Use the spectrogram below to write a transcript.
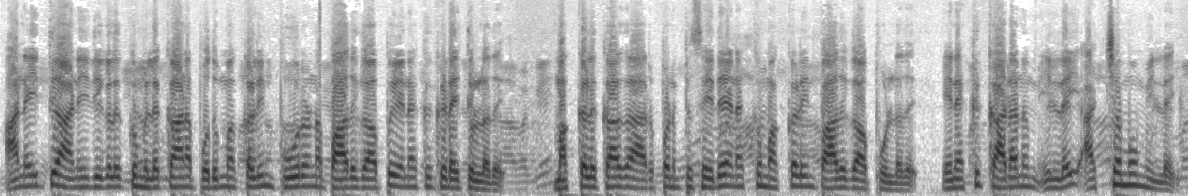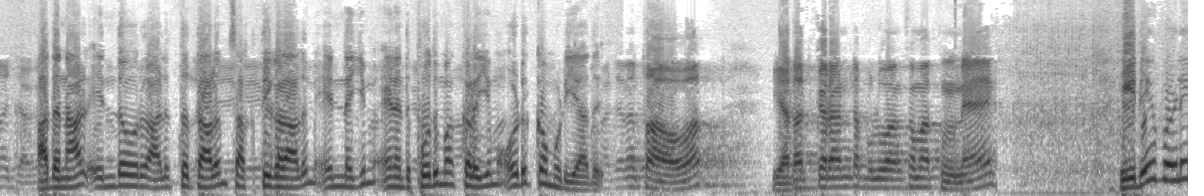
அனைத்து அநீதிகளுக்கும் இலக்கான பொதுமக்களின் பூரண பாதுகாப்பு எனக்கு கிடைத்துள்ளது. மக்களுக்காக அர்ப்பணிப்பு செய்த எனக்கு மக்களின் பாதுகாப்பு உள்ளது. எனக்கு கடனும் இல்லை அச்சமும் இல்லை. அதனால் எந்த ஒரு அழுத்தத்தாலும் சக்திகளாலும் என்னையும் எனது பொதுமக்களையும் ஒடுக்க முடியாது. இதேவேளை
